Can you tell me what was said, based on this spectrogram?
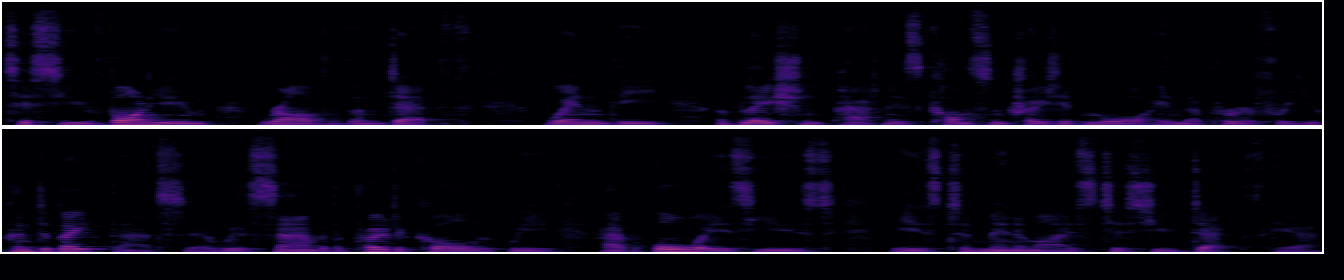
tissue volume rather than depth when the ablation pattern is concentrated more in the periphery. You can debate that uh, with Sam, but the protocol we have always used is to minimize tissue depth here.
